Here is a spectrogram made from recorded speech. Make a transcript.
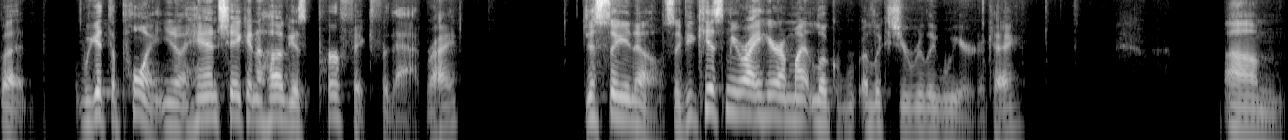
But we get the point. You know, handshake and a hug is perfect for that, right? Just so you know. So if you kiss me right here, I might look look at you really weird, okay? Um,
